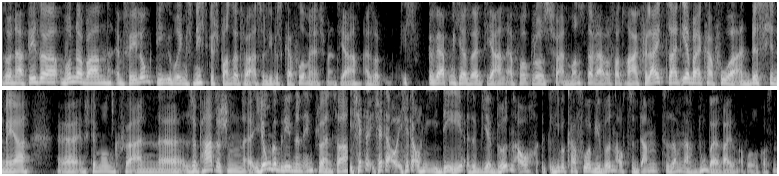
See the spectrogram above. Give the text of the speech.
So, nach dieser wunderbaren Empfehlung, die übrigens nicht gesponsert war, also liebes Carrefour Management, ja, also ich bewerbe mich ja seit Jahren erfolglos für einen Monster-Werbevertrag. Vielleicht seid ihr bei Carrefour ein bisschen mehr in Stimmung für einen äh, sympathischen, äh, jung gebliebenen Influencer. Ich hätte, ich, hätte auch, ich hätte auch eine Idee. Also wir würden auch, liebe Carrefour, wir würden auch zusammen, zusammen nach Dubai reisen auf eure Kosten.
